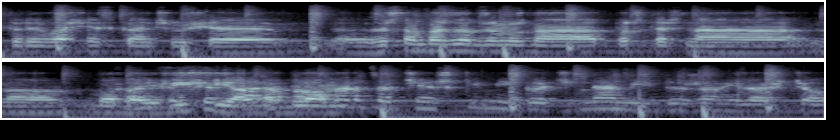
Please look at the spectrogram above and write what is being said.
który właśnie skończył się, no, zresztą bardzo dobrze można poczytać na, na bodaj Wi-Fi albo blog. bardzo ciężkimi godzinami i dużą ilością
